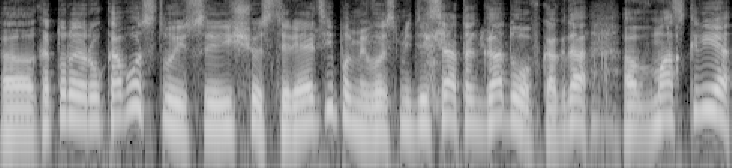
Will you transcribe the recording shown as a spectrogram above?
э, которое руководствуется еще стереотипами 80-х годов, когда в Москве,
